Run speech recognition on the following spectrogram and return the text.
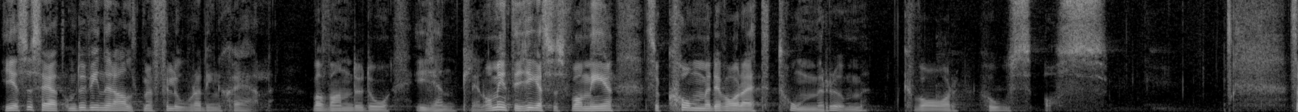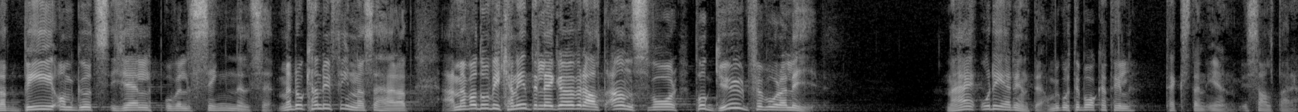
Jesus säger att om du vinner allt men förlorar din själ, vad vann du då egentligen? Om inte Jesus var med så kommer det vara ett tomrum kvar hos oss. Så att be om Guds hjälp och välsignelse. Men då kan det finnas så här att, ja, men vadå, vi kan inte lägga över allt ansvar på Gud för våra liv. Nej, och det är det inte. Om vi går tillbaka till texten igen i Saltaren.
